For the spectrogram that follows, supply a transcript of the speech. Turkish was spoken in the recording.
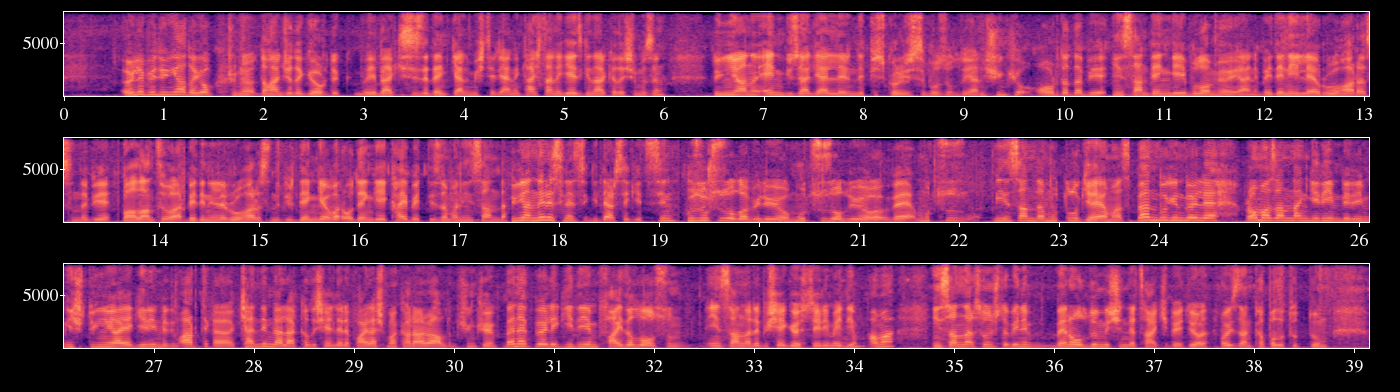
Öyle bir dünyada yok. Şunu daha önce de gördük. Belki siz de denk gelmiştir. Yani kaç tane gezgin arkadaşımızın dünyanın en güzel yerlerinde psikolojisi bozuldu. Yani çünkü orada da bir insan dengeyi bulamıyor. Yani bedeniyle ruhu arasında bir bağlantı var. Bedeniyle ruhu arasında bir denge var. O dengeyi kaybettiği zaman insan da dünyanın neresine giderse gitsin huzursuz olabiliyor, mutsuz oluyor ve mutsuz bir insan da mutluluk yayamaz. Ben bugün böyle Ramazan'dan gireyim dedim, iç dünyaya gireyim dedim. Artık e, kendimle alakalı şeyleri paylaşma kararı aldım. Çünkü ben hep böyle gideyim, faydalı olsun, insanlara bir şey göstereyim edeyim ama insanlar sonuçta benim ben olduğum için de takip ediyor. O yüzden kapalı tuttuğum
